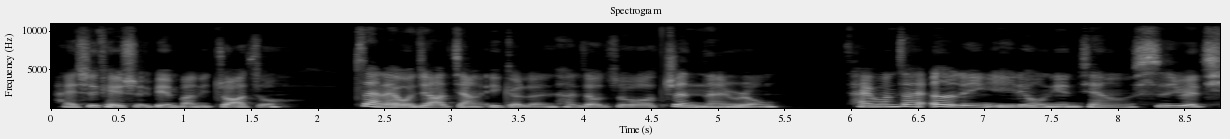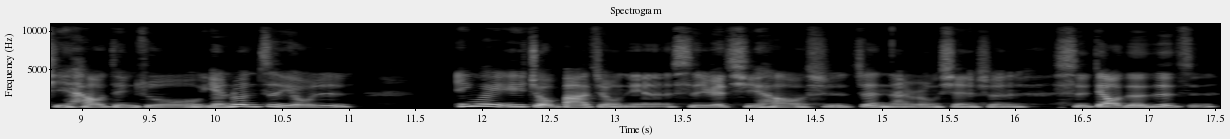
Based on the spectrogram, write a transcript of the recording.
还是可以随便把你抓走。再来，我就要讲一个人，他叫做郑南荣。台湾在二零一六年将四月七号定作言论自由日，因为一九八九年四月七号是郑南荣先生死掉的日子。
